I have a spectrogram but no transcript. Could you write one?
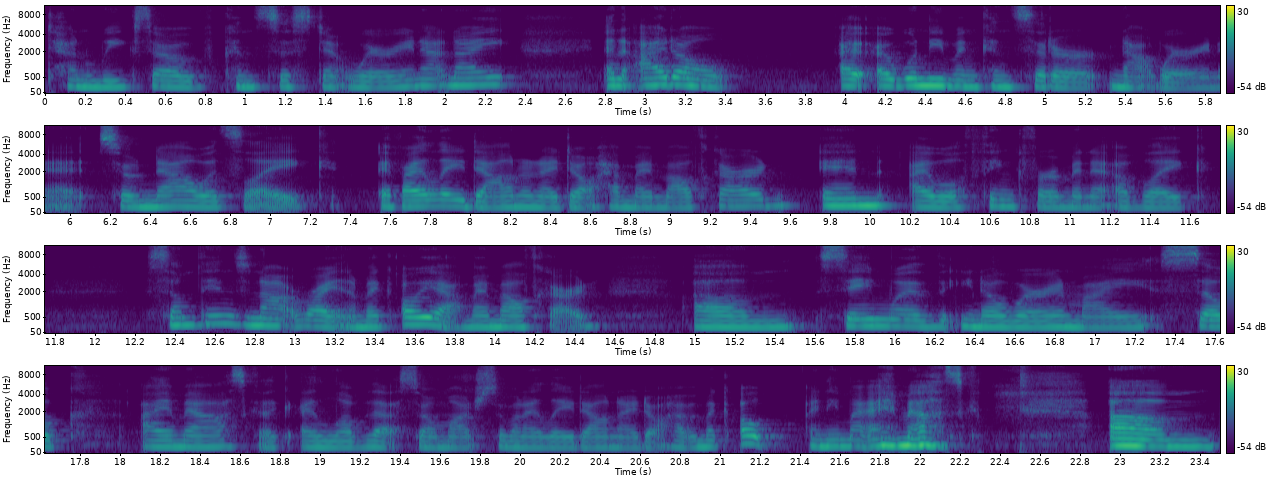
10 weeks of consistent wearing at night. And I don't, I, I wouldn't even consider not wearing it. So now it's like, if I lay down and I don't have my mouth guard in, I will think for a minute of like, something's not right. And I'm like, oh yeah, my mouth guard. Um, same with, you know, wearing my silk eye mask. Like I love that so much. So when I lay down I don't have I'm like, oh, I need my eye mask. Um,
